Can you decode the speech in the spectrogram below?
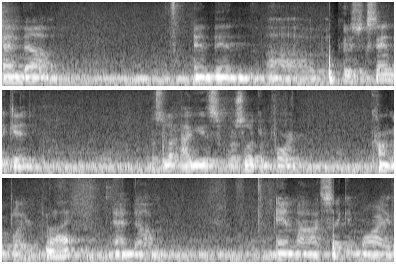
and uh, and then uh, Acoustic Syndicate was, I guess, was looking for a conga player. Right. And, um, and my second wife,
